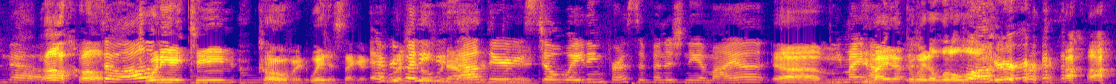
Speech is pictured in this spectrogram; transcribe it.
No. Oh, So all of- 2018, COVID. Wait a second. Everybody who's out there who's 2018? still waiting for us to finish Nehemiah, Um, You might you have might to- have to wait a little longer.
